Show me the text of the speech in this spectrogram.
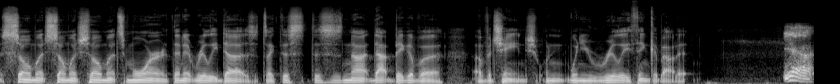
so much, so much, so much more than it really does. It's like this, this is not that big of a, of a change when, when you really think about it. Yeah,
